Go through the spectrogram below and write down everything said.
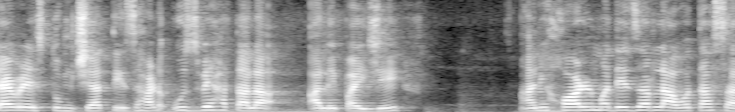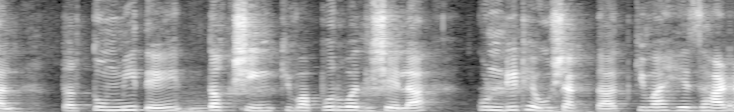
त्यावेळेस तुमच्या ते झाड उजव्या हाताला आले पाहिजे. आणि हॉलमध्ये जर लावत असाल तर तुम्ही ते दक्षिण किंवा पूर्व दिशेला कुंडी ठेवू शकतात किंवा हे झाड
